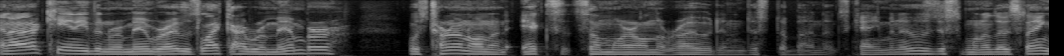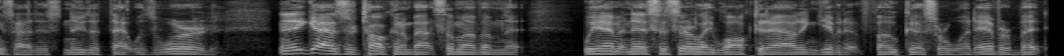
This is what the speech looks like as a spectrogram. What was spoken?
And I can't even remember. It was like I remember I was turning on an exit somewhere on the road, and just abundance came, and it was just one of those things. I just knew that that was a word. Now, you guys are talking about some of them that we haven't necessarily walked it out and given it focus or whatever, but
